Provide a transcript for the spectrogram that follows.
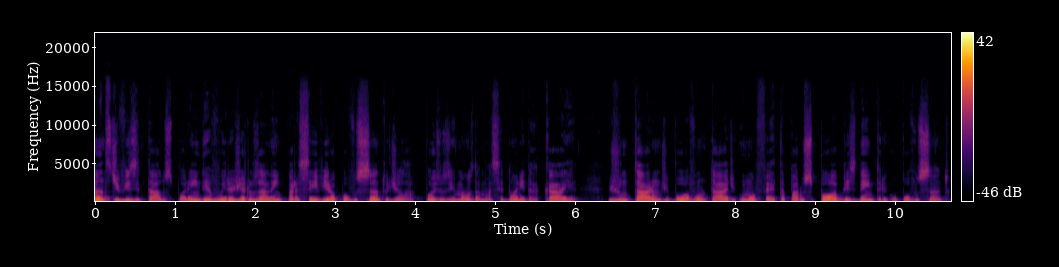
Antes de visitá-los, porém, devo ir a Jerusalém para servir ao povo santo de lá, pois os irmãos da Macedônia e da Caia juntaram de boa vontade uma oferta para os pobres dentre o povo santo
